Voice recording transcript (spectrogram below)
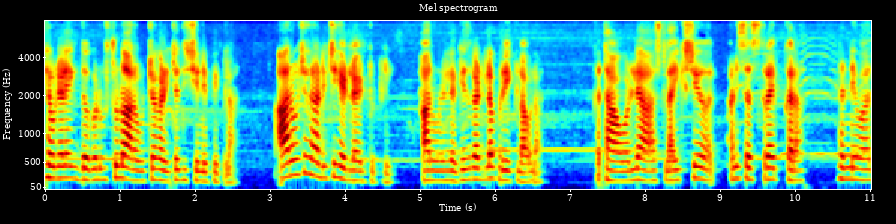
ठेवलेला एक दगड उचलून आरवच्या गाडीच्या दिशेने फेकला. आरवच्या गाडीची हेडलाईट तुटली. आरवने लगेच गाडीला ब्रेक लावला. कथा आवडल्यास लाईक शेअर आणि सबस्क्राईब करा. धन्यवाद.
